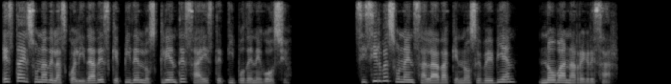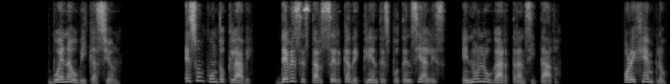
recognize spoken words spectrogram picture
Esta es una de las cualidades que piden los clientes a este tipo de negocio. Si sirves una ensalada que no se ve bien, no van a regresar. Buena ubicación. Es un punto clave. Debes estar cerca de clientes potenciales, en un lugar transitado. Por ejemplo,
